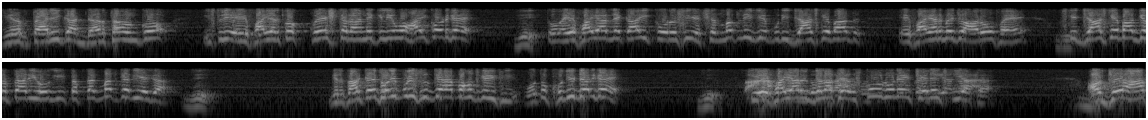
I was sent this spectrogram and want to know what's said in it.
गिरफ्तारी का डर था उनको इसलिए एफ़ आई आर को क्वेश कराने के लिए वो हाई कोर्ट गए। जी। तो एफ़ आई आर ने कहा कि कोरोसी एक्शन मत लीजिए पूरी जाँच के बाद एफ़ आई आर में जो आरोप है उसकी जाँच के बाद गिरफ्तारी होगी तब तक मत करिएगा। जी। गिरफ़्तार करे थोड़ी पुलिस उनके यहाँ पहुँच गई थी वो तो खुद ही डर गए। जी। एफ़ आई आर गलत है उसको उन्होंने चैलेंज किया था। और जो आप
